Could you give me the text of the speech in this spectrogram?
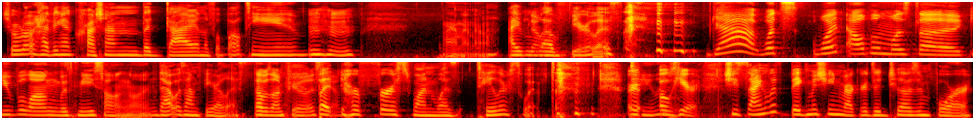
She wrote about having a crush on the guy on the football team. Mm-hmm. i don't know. I love fearless Yeah. What's what album was the "You Belong with Me" song on? that was on fearless That was on Fearless. but yeah. her first one was Taylor Swift. Or- Taylor oh, here. She signed with Big Machine Records in 2004,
